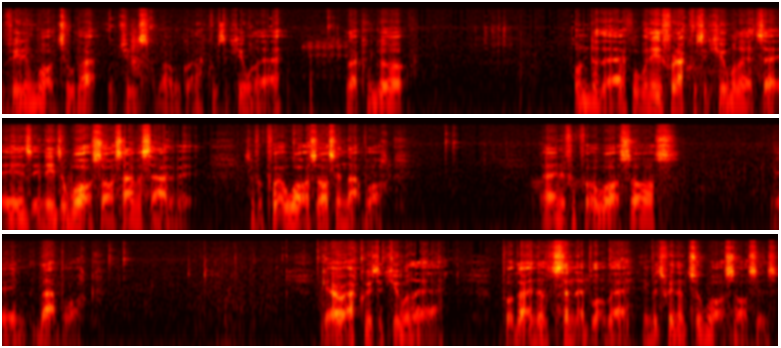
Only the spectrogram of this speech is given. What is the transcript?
feeding water to that, which is well, we've got an aqueous accumulator. That can go under there. What we need for an aqueous accumulator is it needs a water source either side of it. So if we put a water source in that block, and if we put a water source in that block, get our aqueous accumulator, put that in the centre block there, in between them two water sources.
